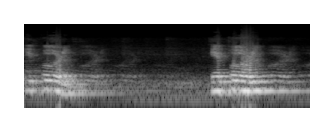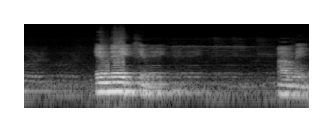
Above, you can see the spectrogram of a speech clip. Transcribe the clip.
ഇപ്പോഴും എപ്പോഴും എന്നേക്കും. ആമേൻ.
